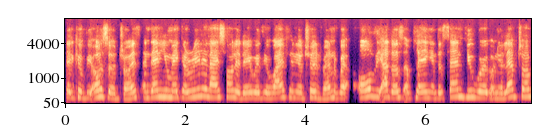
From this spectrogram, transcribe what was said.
That could be also a choice. And then you make a really nice holiday with your wife and your children where all the others are playing in the sand. You work on your laptop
